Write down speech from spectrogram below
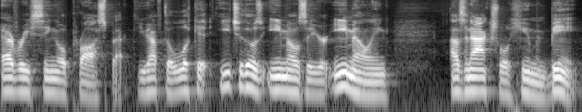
every single prospect. You have to look at each of those emails that you're emailing as an actual human being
